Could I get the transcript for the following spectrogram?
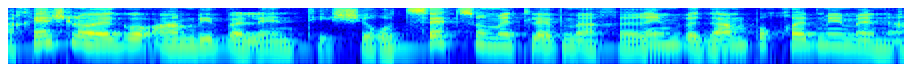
אך יש לו אגו אמביוולנטי, שרוצה תשומת לב מאחרים וגם פוחד ממנה.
